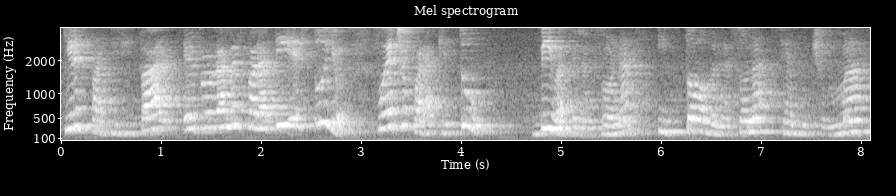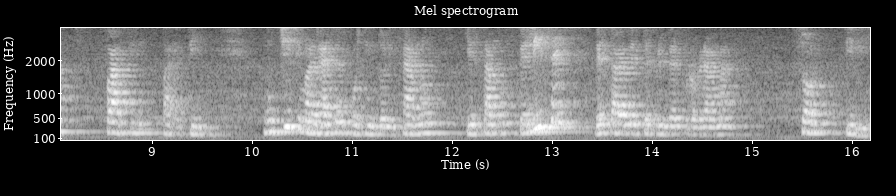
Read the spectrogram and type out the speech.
¿Quieres participar? El programa es para ti, es tuyo. Fue hecho para que tú vivas en la zona y todo en la zona sea mucho más fácil para ti. Muchísimas gracias por sintonizarnos y estamos felices de estar en este primer programa Son TV.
